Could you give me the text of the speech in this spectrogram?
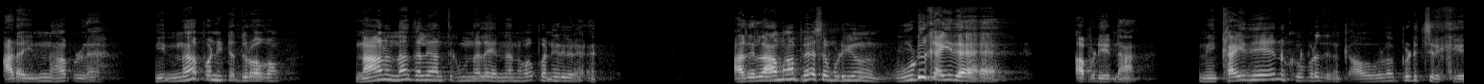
அட என்ன பிள்ளை நீ என்ன பண்ணிட்ட துரோகம்? நானும் தான் கல்யாணத்துக்கு முன்னால என்னென்னவோ பண்ணியிருக்கிறேன் அது இல்லாமல் பேச முடியும். உடு கைத. அப்படின்னா நீ கைதேன்னு கூப்பிடுறது எனக்கு அவ்வளோ பிடிச்சிருக்கு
